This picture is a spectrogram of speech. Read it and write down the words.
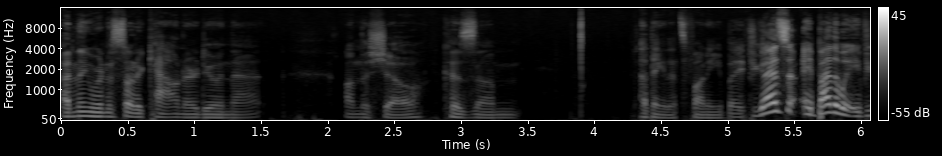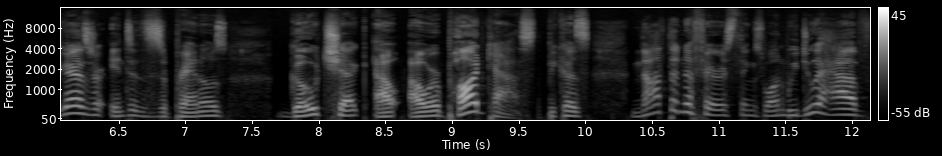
I think we're gonna start a counter doing that on the show because um, I think that's funny. But if you guys, hey, by the way, if you guys are into The Sopranos, go check out our podcast because not the nefarious things one. We do have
